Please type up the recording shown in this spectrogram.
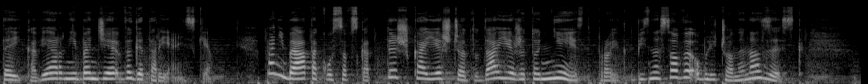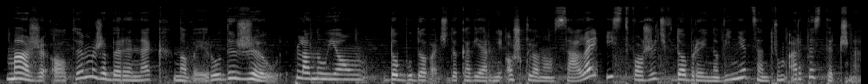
tej kawiarni będzie wegetariańskie. Pani Beata Kłosowska-Tyszka jeszcze dodaje, że to nie jest projekt biznesowy obliczony na zysk. Marzy o tym, żeby rynek Nowej Rudy żył. Planują dobudować do kawiarni oszkloną salę i stworzyć w Dobrej Nowinie centrum artystyczne.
